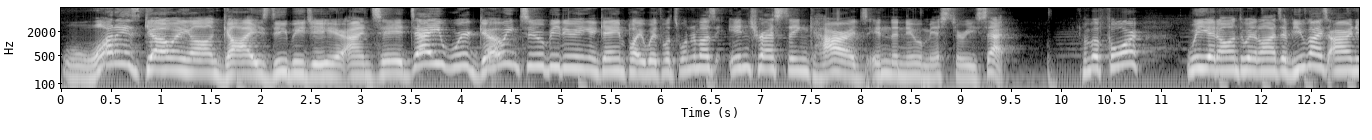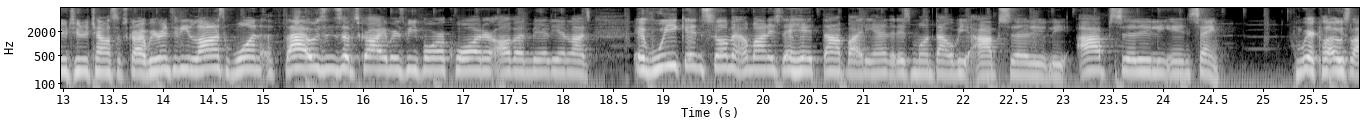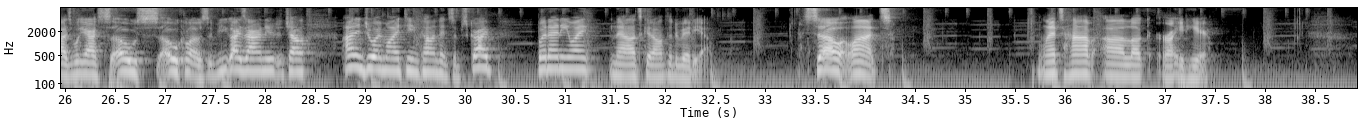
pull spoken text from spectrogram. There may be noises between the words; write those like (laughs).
What is going on guys, DBG here, and today we're going to be doing a gameplay with what's one of the most interesting cards in the new mystery set. And before we get on to it lads, if you guys are new to the channel, subscribe. We're into the last 1,000 subscribers before a quarter of a million lads. If we can somehow manage to hit that by the end of this month, that would be absolutely, absolutely insane. We're close lads, we are so, so close. If you guys are new to the channel, and enjoy my team content, subscribe. But anyway, now let's get on to the video. So, lads, let's have a look right here.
